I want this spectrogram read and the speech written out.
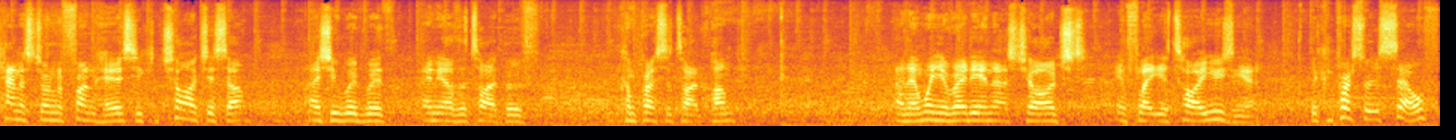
canister on the front here so you can charge this up as you would with any other type of compressor type pump. And then when you're ready and that's charged, inflate your tyre using it. The compressor itself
